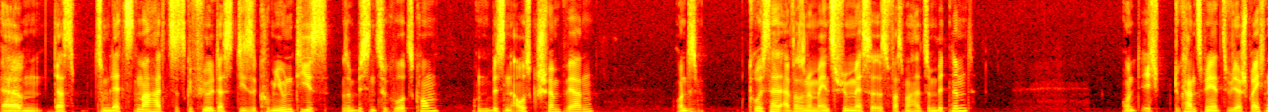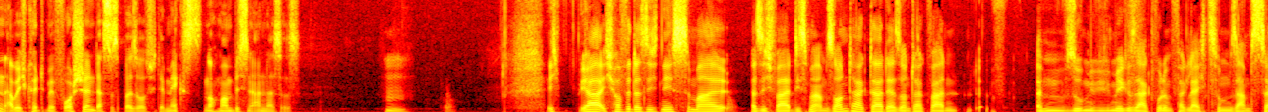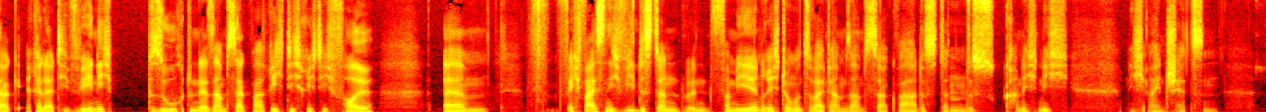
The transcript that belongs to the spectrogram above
Ähm, ja. das, zum letzten Mal hatte ich das Gefühl, dass diese Communities so ein bisschen zu kurz kommen und ein bisschen ausgeschwemmt werden. Und das größte halt einfach so eine Mainstream-Messe ist, was man halt so mitnimmt. Und ich, du kannst mir jetzt widersprechen, aber ich könnte mir vorstellen, dass es bei sowas wie der Max nochmal ein bisschen anders ist. Hm. Ich, ja, ich hoffe, dass ich nächste Mal, also ich war diesmal am Sonntag da, der Sonntag war ähm, so wie mir gesagt wurde, im Vergleich zum Samstag relativ wenig besucht und der Samstag war richtig, richtig voll. Ähm, ich weiß nicht, wie das dann in Familienrichtung und so weiter am Samstag war. Das, das, mhm. das kann ich nicht, nicht einschätzen.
